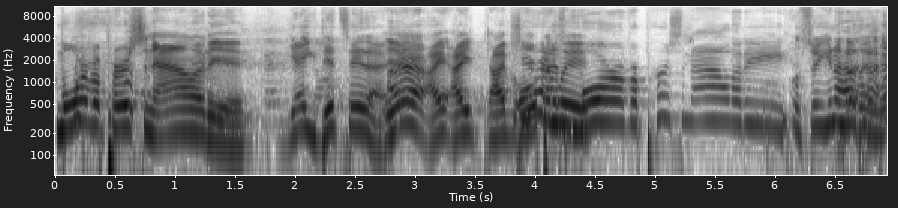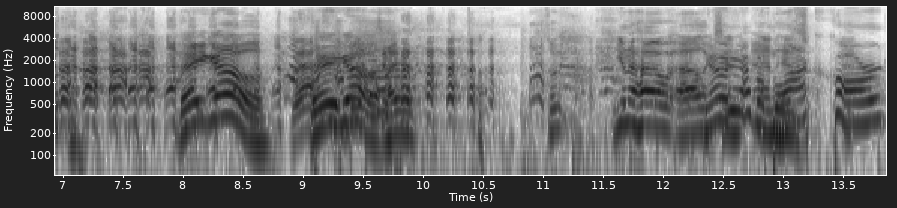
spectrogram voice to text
more of a personality. Yeah, you did say that. Yeah, I I I've She openly has more of a personality. Well, so you know how they look. there you go there you go. I, So you know how Alex You and, have a and black card.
